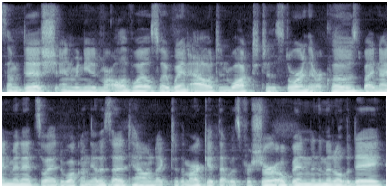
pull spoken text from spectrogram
some dish and we needed more olive oil so i went out and walked to the store and they were closed by nine minutes so i had to walk on the other side of town like to the market that was for sure open in the middle of the day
